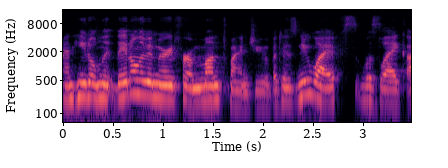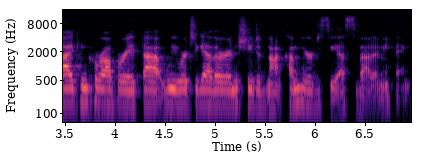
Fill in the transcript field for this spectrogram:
and he'd only they'd only been married for a month mind you but his new wife was like i can corroborate that. We were together and she did not come here to see us about anything.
